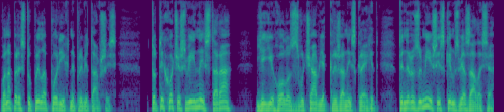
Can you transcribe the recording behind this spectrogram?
Вона переступила поріг, не привітавшись. То ти хочеш війни, стара? Її голос звучав, як крижаний скрегіт. Ти не розумієш, із ким зв'язалася.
